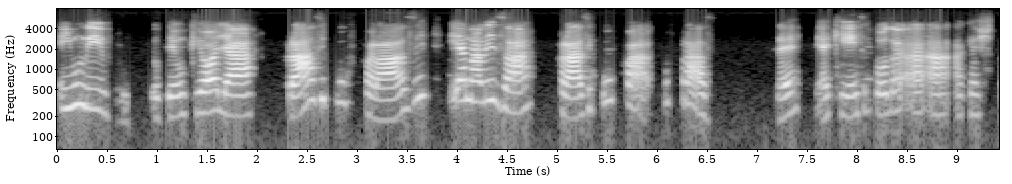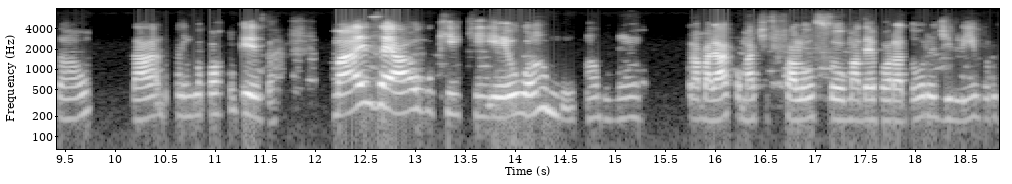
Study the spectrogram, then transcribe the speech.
em um livro. Eu tenho que olhar frase por frase e analisar frase por, por frase. Né? É que entra toda a, a questão da, da língua portuguesa. Mas é algo que, que eu amo, amo muito trabalhar, como a Titi falou, sou uma devoradora de livros,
